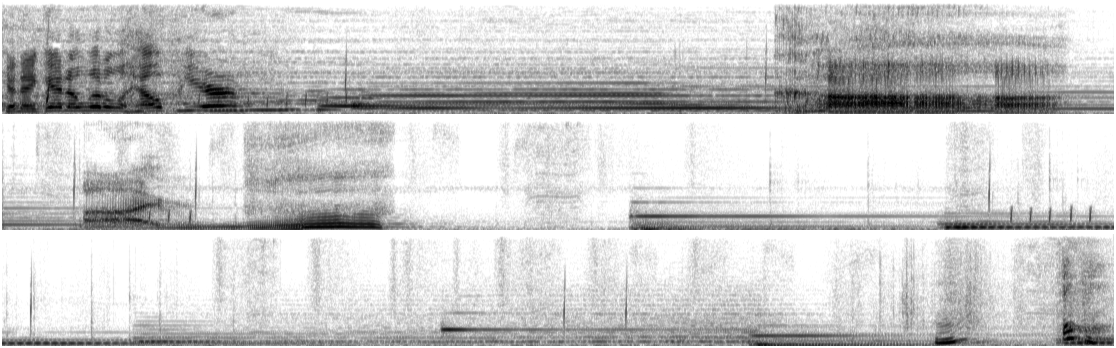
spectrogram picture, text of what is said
Can I get a little help here? Ah, I'm... Hmm? Oh.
